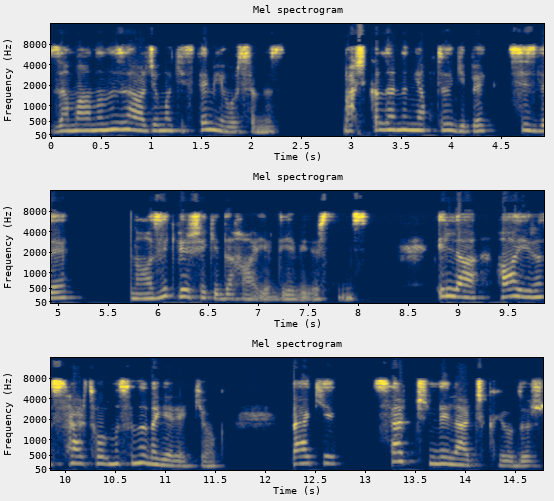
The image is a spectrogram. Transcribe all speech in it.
zamanınızı harcamak istemiyorsanız başkalarının yaptığı gibi siz de nazik bir şekilde hayır diyebilirsiniz. İlla hayırın sert olmasına da gerek yok. Belki sert cümleler çıkıyordur.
